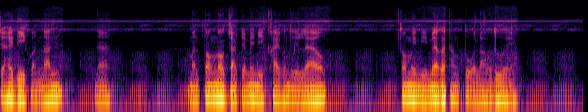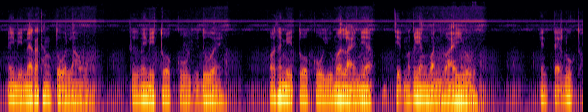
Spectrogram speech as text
จะให้ดีกว่านั้นนะ มันต้องนอกจากจะไม่มีใครคนอื่นแล้ว ต้องไม่มีแม้กระทั่งตัวเราด้วย ไม่มีแม้กระทั่งตัวเรา คือไม่มีตัวกูอยู่ด้วย เพราะถ้ามีตัวกูอยู่เมื่อไหร่เนี่ย จิตมันก็ยังหวั่นไหวอยู่เป็นแต่ลูกโท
